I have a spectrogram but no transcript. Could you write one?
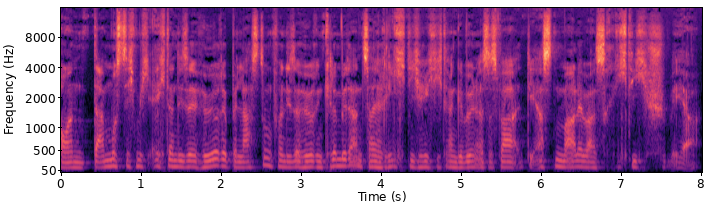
Und da musste ich mich echt an diese höhere Belastung von dieser höheren Kilometeranzahl richtig, richtig dran gewöhnen. Also es war, die ersten Male war es richtig schwer,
